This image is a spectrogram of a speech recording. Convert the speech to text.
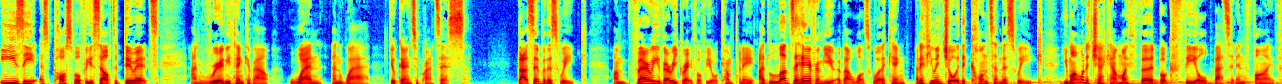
easy as possible for yourself to do it, and really think about when and where you're going to practice. That's it for this week. I'm very, very grateful for your company. I'd love to hear from you about what's working. And if you enjoyed the content this week, you might want to check out my third book, Feel Better in Five,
